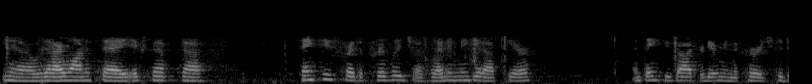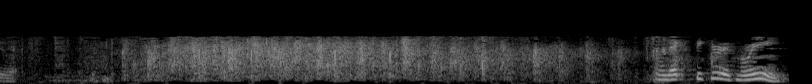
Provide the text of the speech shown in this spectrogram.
you know, that I want to say, except uh, thank you for the privilege of letting me get up here. And thank you, God, for giving me the courage to do it. Our next speaker is Maureen.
